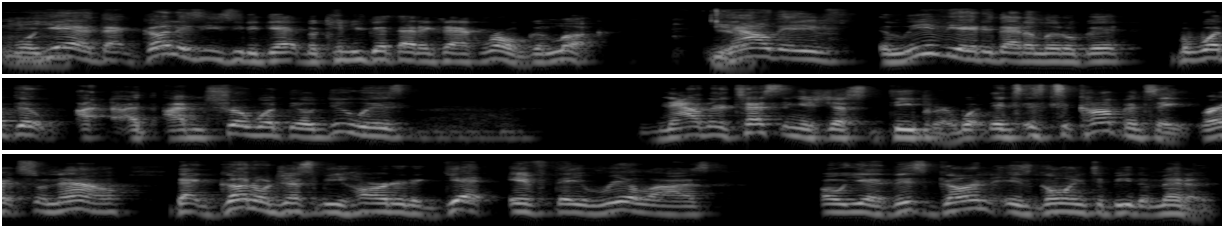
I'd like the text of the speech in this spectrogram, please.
Well, Mhm. yeah, that gun is easy to get, but can you get that exact roll? Good luck. Yeah. Now they've alleviated that a little bit, but what the I, I, I'm sure what they'll do is now their testing is just deeper. What it's, it's to compensate, right? So now that gun will just be harder to get if they realize, oh yeah, this gun is going to be the meta,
